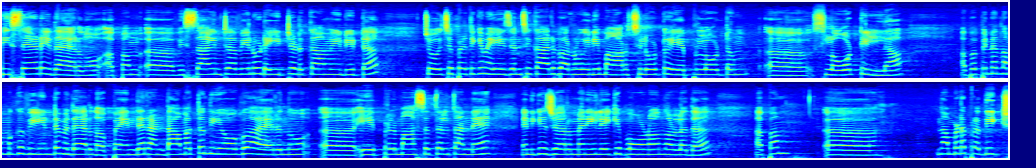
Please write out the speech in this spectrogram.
വിസയുടെ ഇതായിരുന്നു. അപ്പം വിസ ഇന്റർവ്യൂവിന് ഡേറ്റ് എടുക്കാൻ വേണ്ടിയിട്ട് ചോദിച്ചപ്പോഴത്തേക്കും ഏജൻസിക്കാർ പറഞ്ഞു ഇനി മാർച്ചിലോട്ടും ഏപ്രിലോട്ടും സ്ലോട്ടില്ല അപ്പോൾ പിന്നെ നമുക്ക് വീണ്ടും ഇതായിരുന്നു. അപ്പോൾ എന്റെ രണ്ടാമത്തെ നിയോഗമായിരുന്നു ഏപ്രിൽ മാസത്തിൽ തന്നെ എനിക്ക് ജർമ്മനിയിലേക്ക് പോകണമെന്നുള്ളത്. അപ്പം നമ്മുടെ പ്രതീക്ഷ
